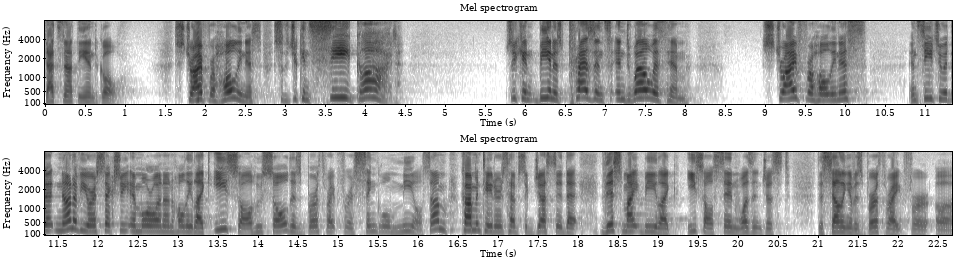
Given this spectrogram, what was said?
That's not the end goal. Strive for holiness so that you can see God, so you can be in His presence and dwell with Him. Strive for holiness and see to it that none of you are sexually immoral and unholy like Esau, who sold his birthright for a single meal. Some commentators have suggested that this might be like Esau's sin wasn't just the selling of his birthright for a,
